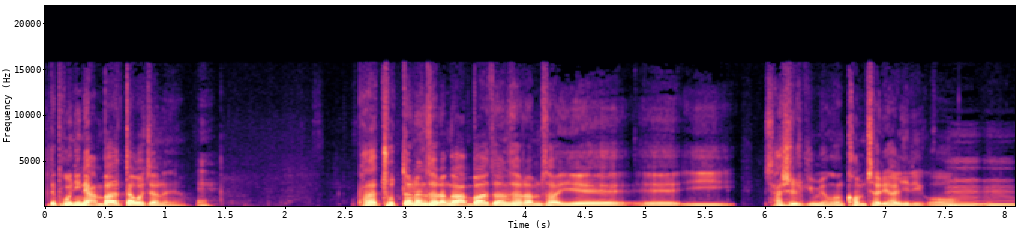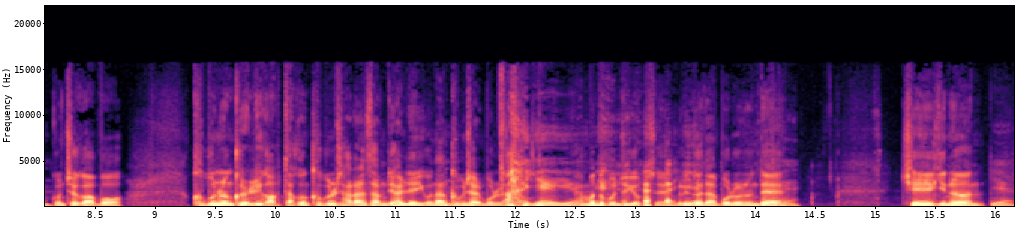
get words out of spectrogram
근데 본인이 안 받았다고 하잖아요. 예. 받아줬다는 사람과 안 받았다는 사람 사이에 이 사실 규명은 검찰이 할 일이고 음, 음. 그건 제가 뭐 그분은 그럴 리가 없다. 그건 그분을 잘하는 사람들이 할 얘기고 난 그분 잘 몰라요. 아, 예, 예. 한 번도 본 적이 없어요. 그러니까 예. 난 모르는데 예. 제 얘기는 예.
